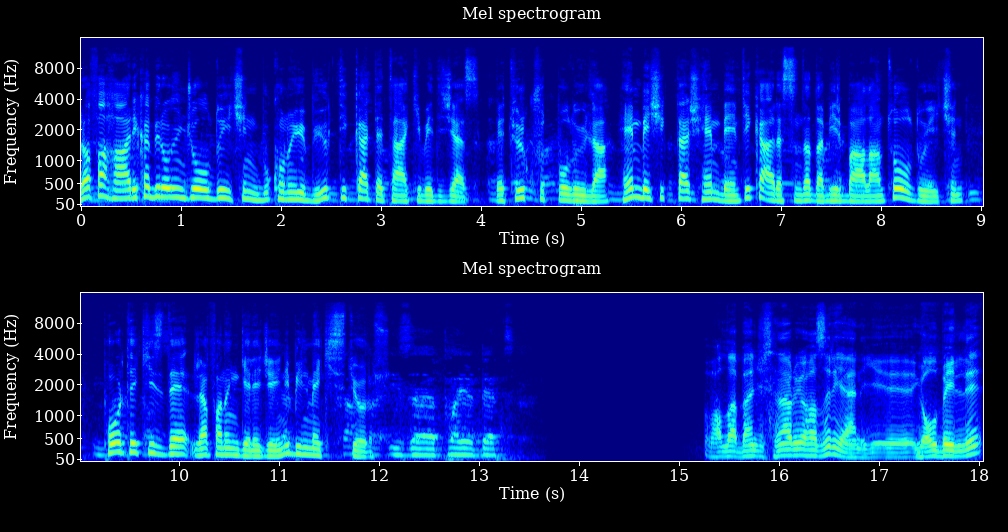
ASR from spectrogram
Rafa harika bir oyuncu olduğu için bu konuyu büyük dikkatle takip edeceğiz. Ve Türk futboluyla hem Beşiktaş hem Benfica arasında da bir bağlantı olduğu için Portekiz'de Rafa'nın geleceğini bilmek istiyoruz. is a player that Vallahi bence senaryo hazır yani. E, yol belli.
